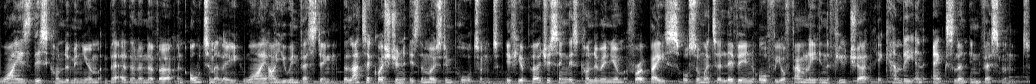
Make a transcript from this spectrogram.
Why is this condominium better than another? And ultimately, why are you investing? The latter question is the most important. If you're purchasing this condominium for a base or somewhere to live in or for your family in the future, it can be an excellent investment.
